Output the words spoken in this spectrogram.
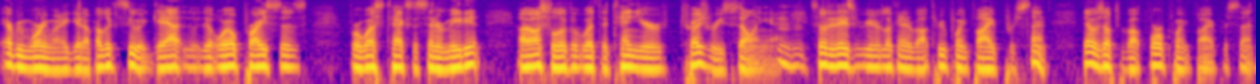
every morning when I get up. I look to see what gas, the oil prices for West Texas Intermediate. I also look at what the ten-year Treasury is selling at. So today's you're looking at about three point five percent. That was up to about four point five percent.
